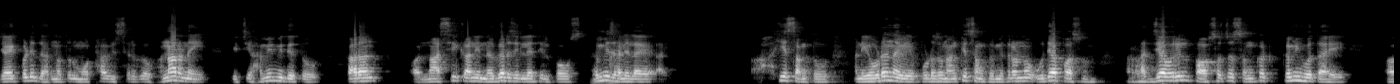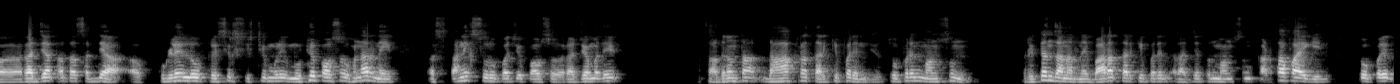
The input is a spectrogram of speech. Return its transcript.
जायकवाडी धरणातून मोठा विसर्ग होणार नाही याची हमी मी देतो. कारण नाशिक आणि नगर जिल्ह्यातील पाऊस कमी झालेला आहे. हे सांगतो आणि एवढं नव्हे पुढे जाऊन आणखी सांगतो. मित्रांनो उद्यापासून राज्यावरील पावसाचं संकट कमी होत आहे. राज्यात आता सध्या अ, कुठल्याही लो प्रेशर सिस्टीममुळे मोठे पावस होणार नाहीत. स्थानिक स्वरूपाचे पावस राज्यामध्ये साधारणतः दहा अकरा तारखेपर्यंत म्हणजे जोपर्यंत मान्सून रिटर्न जाणार नाही बारा तारखेपर्यंत राज्यातून मान्सून काढता पाय घेईल तोपर्यंत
